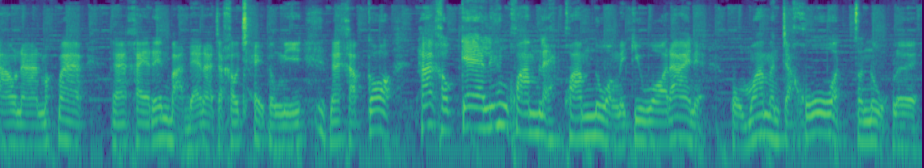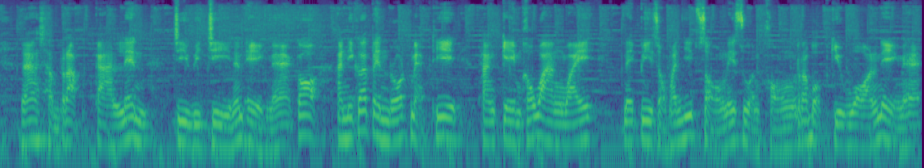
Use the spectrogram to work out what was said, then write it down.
ดาวน์นานมากๆนะใครเล่นบาดแดนอาจจะเข้าใจตรงนี้นะครับ ก็ถ้าเขาแก้เรื่องความแหลกความหน่วงในกิลวอลได้เนี่ย ผมว่ามันจะโคตรสนุกเลยนะสำหรับการเล่น GVG นั่นเองนะฮะก็อันนี้ก็เป็นรถแมพที่ทางเกมเขาวางไว้ในปี 2022 ในส่วนของระบบ g ิววอนั่นเองนะฮะ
